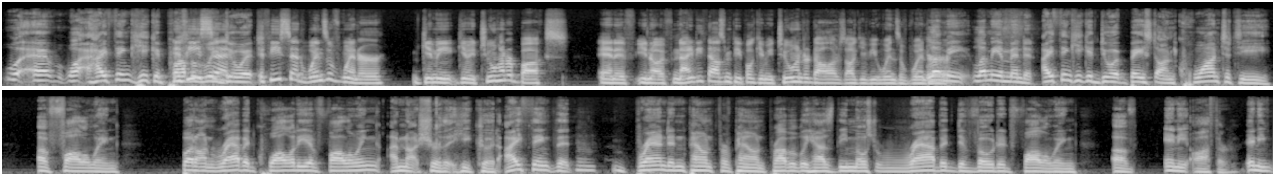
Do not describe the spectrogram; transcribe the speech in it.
Well, uh, well, I think he could probably he said, do it. If he said Winds of Winter, give me give me 200 bucks, and if you know if 90,000 people give me 200 dollars, I'll give you Winds of Winter. let me let me amend it. I think he could do it based on quantity of following, but on rabid quality of following, I'm not sure that he could. I think that hmm. Brandon pound for pound probably has the most rabid devoted following of any author, any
